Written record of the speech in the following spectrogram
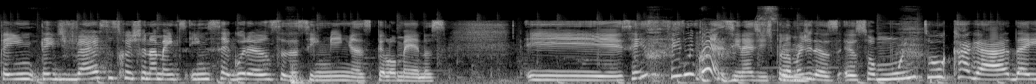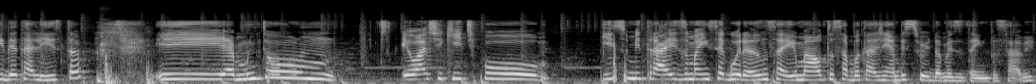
Tem, tem diversos questionamentos e inseguranças, assim, minhas, pelo menos. E vocês me conhecem, né, gente? Pelo Sim. amor de Deus. Eu sou muito cagada e detalhista. E é muito. Eu acho que, tipo. Isso me traz uma insegurança e uma autossabotagem absurda ao mesmo tempo, sabe?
